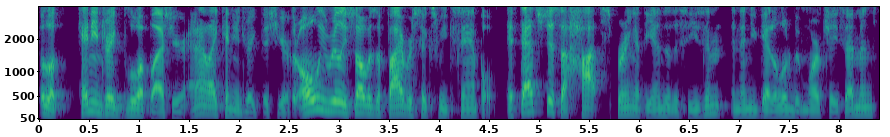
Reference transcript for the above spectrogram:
But look, Kenyon Drake blew up last year, and I like Kenyon Drake this year. But all we really saw was a five or six week sample. If that's just a hot spring at the end of the season, and then you get a little bit more of Chase Edmonds,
